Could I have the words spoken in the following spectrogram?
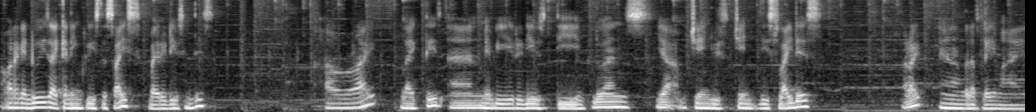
what i can do is i can increase the size by reducing this. All right like this and maybe reduce the influence. Yeah change change these sliders all right and i'm gonna play my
